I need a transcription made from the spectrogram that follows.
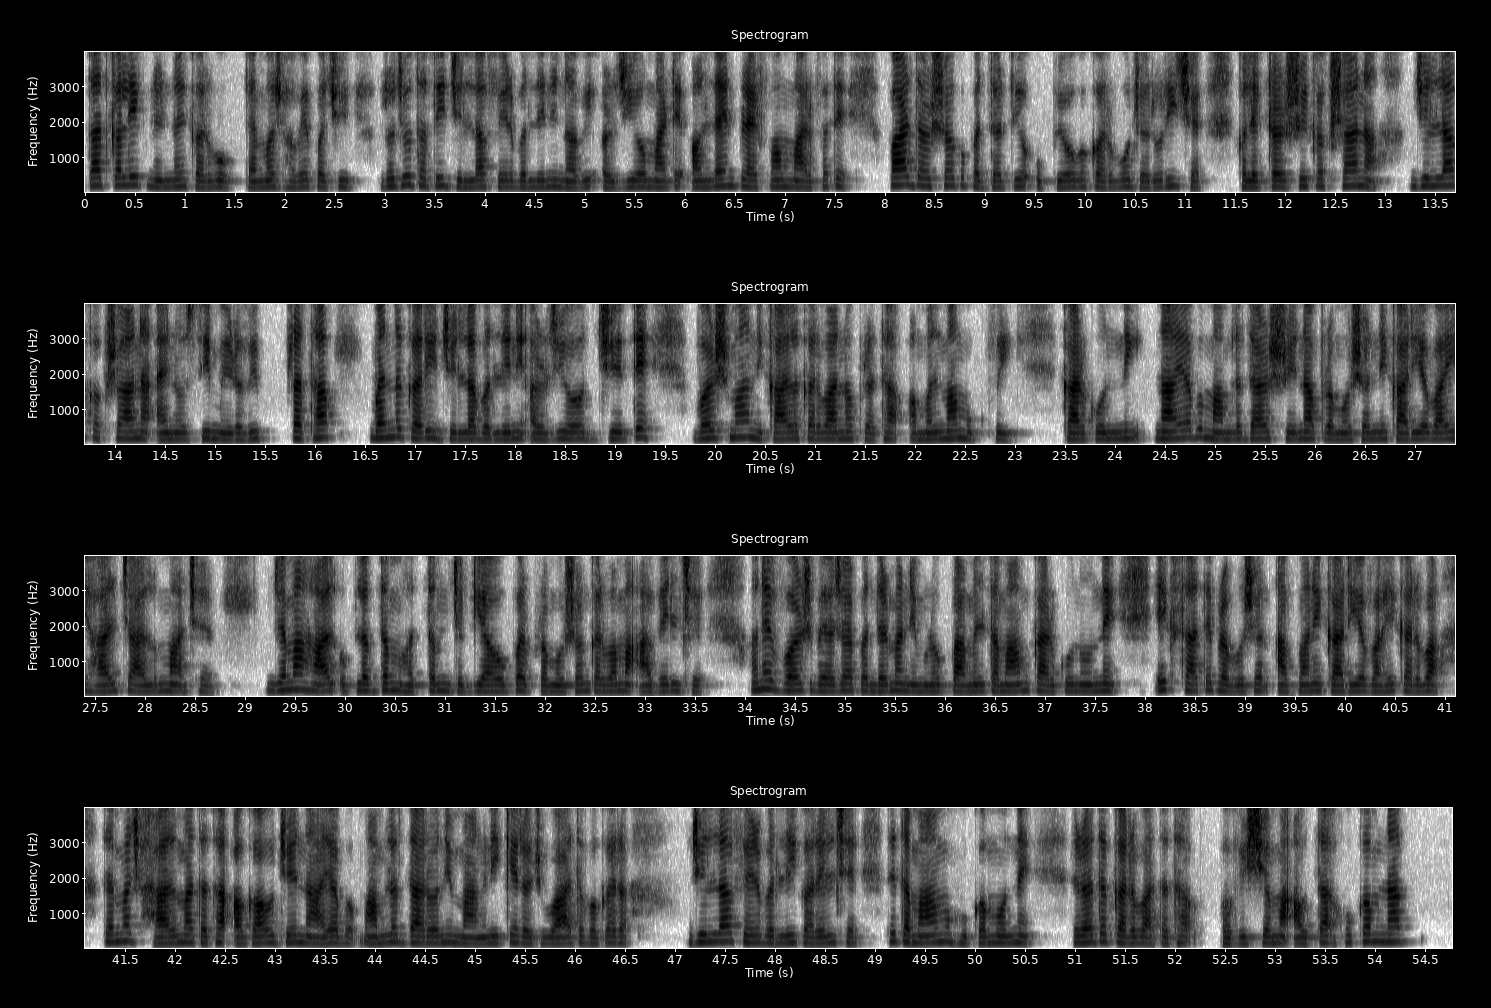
તાત્કાલિક નિર્ણય કરવો તેમજ હવે પછી રજૂ થતી જિલ્લા ફેરબદલીની નવી અરજીઓ માટે ઓનલાઈન પ્લેટફોર્મ મારફતે પારદર્શક પદ્ધતિઓ ઉપયોગ કરવો જરૂરી છે. કલેક્ટરશ્રી કક્ષાના, જિલ્લા કક્ષાના એનઓસી મેળવી પ્રથા બંધ કરી જિલ્લા બદલીની અરજીઓ જે તે વર્ષમાં નિકાલ કરવાનો પ્રથા અમલમાં મૂકવી. કારકુનની નાયબ મામલતદાર શ્રીના પ્રમોશનની કાર્યવાહી હાલ ચાલમાં છે, જેમાં હાલ ઉપલબ્ધ મહત્તમ જગ્યાઓ પર પ્રમોશન કરવામાં આવેલ છે અને વર્ષ બે હજાર પંદરમાં નિમણૂક પામેલ તમામ કારકુનોને એક સાથે પ્રમોશન આપવાની કાર્યવાહી કરવા તેમજ હાલમાં તથા અગાઉ જે નાયબ મામલતદારોની માંગણી કે રજૂઆત વગર જિલ્લા ફેરબદલી કરેલ છે, તે તમામ હુકમોને રદ કરવા તથા ભવિષ્યમાં આવતા હુકમ ના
